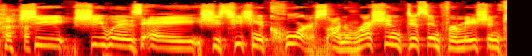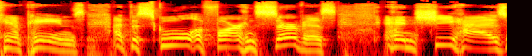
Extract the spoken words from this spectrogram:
she she was a she's teaching a course on Russian disinformation campaigns at the School of Foreign Service, and she has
